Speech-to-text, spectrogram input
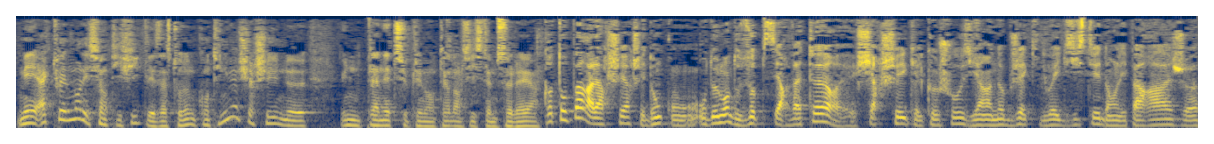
mais actuellement les scientifiques, les astronomes continuent à chercher une, planète supplémentaire dans le système solaire. Quand on part à la recherche et donc on, on demande aux observateurs euh, chercher quelque chose, il y a un objet qui doit exister dans les parages, euh,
